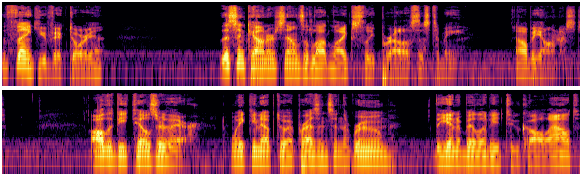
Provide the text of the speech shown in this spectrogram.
Thank you, Victoria. This encounter sounds a lot like sleep paralysis to me. I'll be honest. All the details are there waking up to a presence in the room, the inability to call out.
